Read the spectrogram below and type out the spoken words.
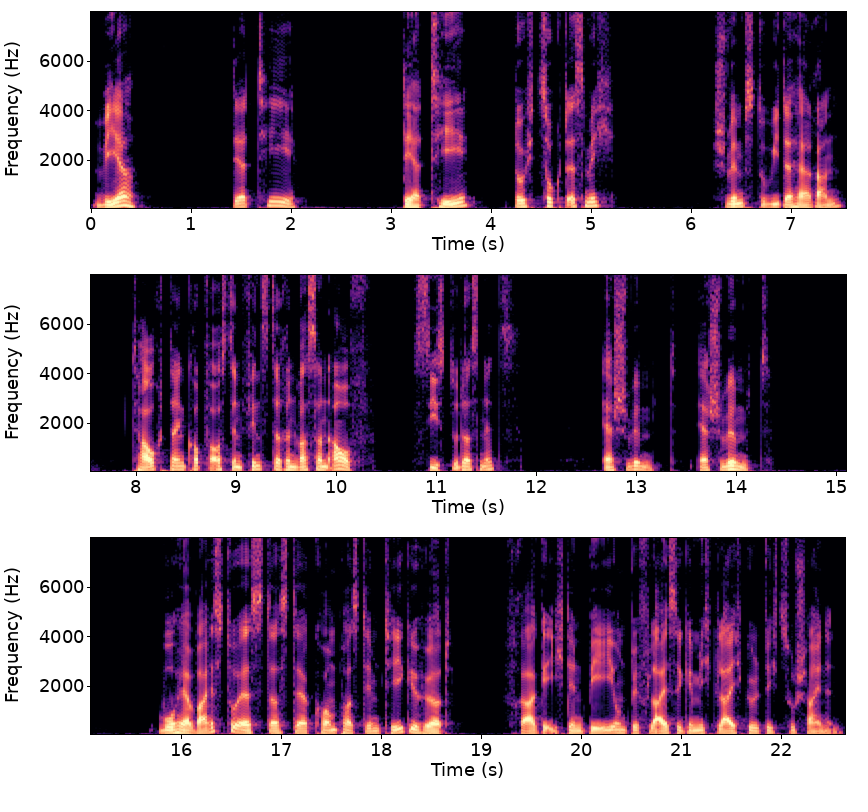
Wer? Der Tee. Der Tee? durchzuckt es mich. Schwimmst du wieder heran? Taucht dein Kopf aus den finsteren Wassern auf? Siehst du das Netz? Er schwimmt, er schwimmt. Woher weißt du es, dass der Kompass dem Tee gehört? frage ich den B und befleißige mich gleichgültig zu scheinen.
